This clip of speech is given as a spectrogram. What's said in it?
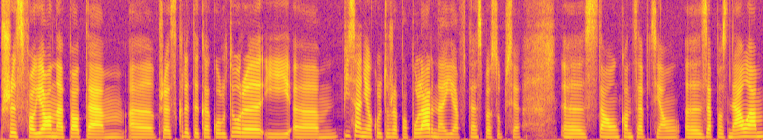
przyswojone potem e, przez krytykę kultury i pisanie o kulturze popularnej. Ja w ten sposób się z tą koncepcją zapoznałam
